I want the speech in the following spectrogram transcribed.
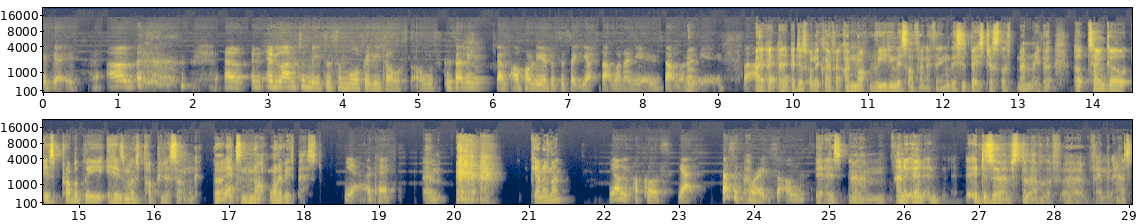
Okay. Um, um, and enlighten me to some more Billy Joel songs because I think I'll, probably be able to say, "Yep, that one I knew. That one I knew." But I, I, I. I just want to clarify. I'm not reading this off anything. This is based just off memory. But Uptown Girl is probably his most popular song, but Yeah. it's not one of his best. yeah. Okay. Um, Piano Man. Yeah, oh, of course. Yeah, that's a Uh, great song. It is, um, and it, it, it deserves the level of uh, fame that it has.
